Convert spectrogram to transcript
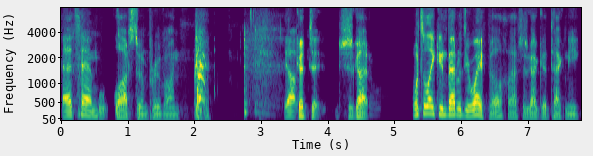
That's him. Lots to improve on. Yep. Good to she's got what's it like in bed with your wife, Bill? Uh, she's got good technique.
